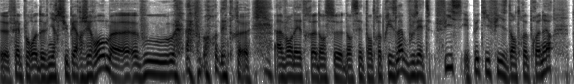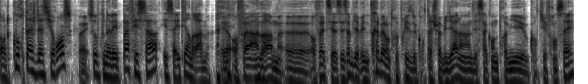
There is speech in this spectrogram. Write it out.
euh, fait pour devenir super Jérôme. Euh, Vous, avant d'être, avant d'être dans ce, dans cette entreprise-là, vous êtes fils et petit-fils d'entrepreneurs dans le courtage d'assurance. Ouais. Sauf que vous n'avez pas fait ça et ça a été un drame. Enfin, un drame. En fait, c'est assez simple. Il y avait une très belle entreprise de courtage familial, un des 50 premiers courtiers français,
